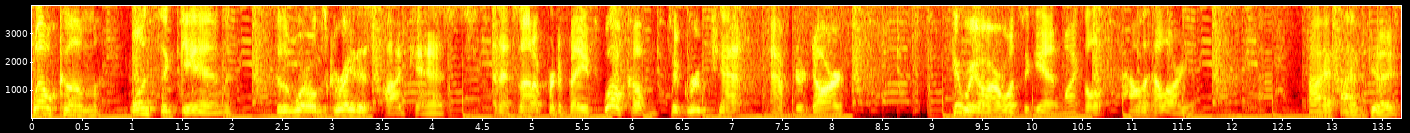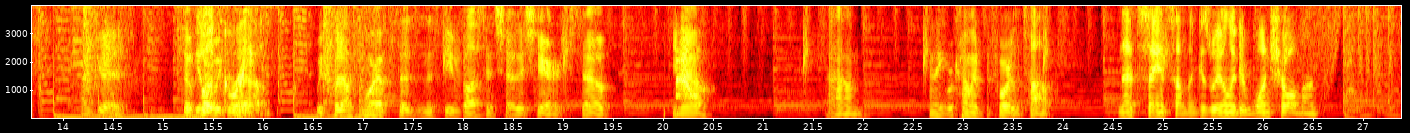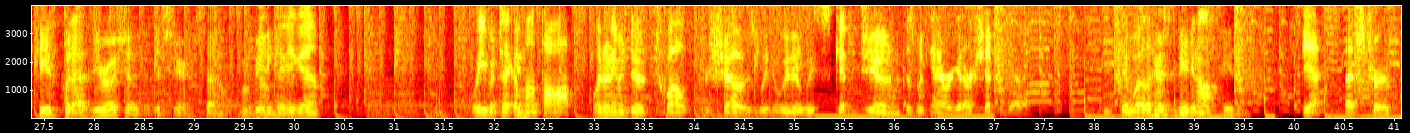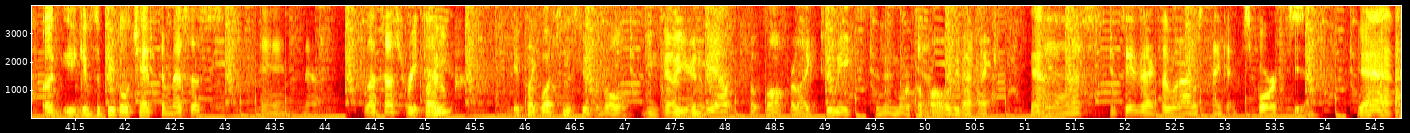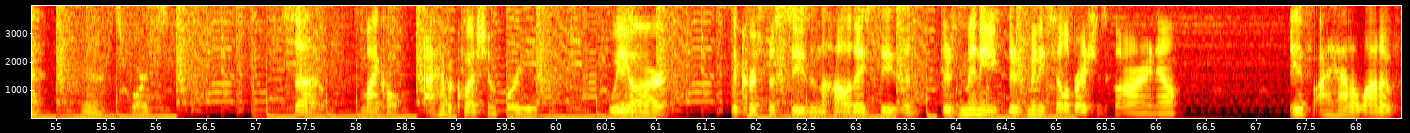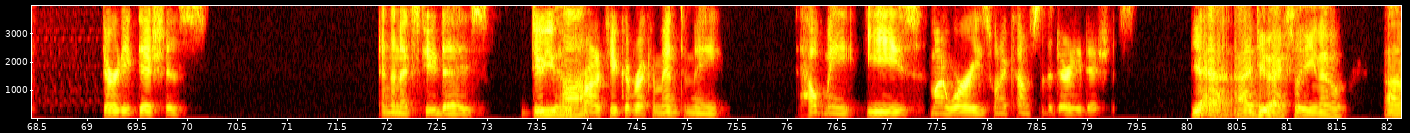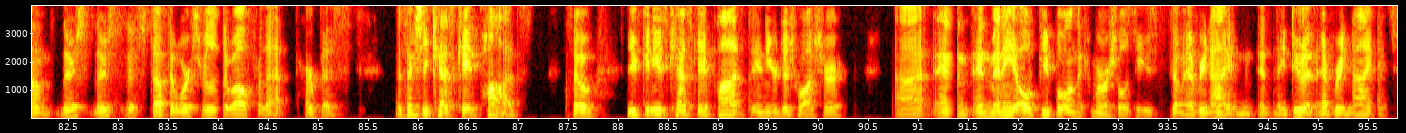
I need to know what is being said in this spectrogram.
Welcome once again to the world's greatest podcasts, and that's not up for debate. Welcome to Group Chat After Dark. Here we are once again, Michael. How the hell are you? I I'm good. I'm good. So You far we great. put out we put out more episodes than the Steve Austin show this year. So you know, um, I think we're coming for the top. That's saying something because we only do one show a month. He's put out zero shows this year, so we're beating There him. you go. We even take a month off. We don't even do 12 shows. We, we, we skip June because we can't ever get our shit together. Yeah, Well, there has to be an off season. Yes, that's true. It gives the people a chance to miss us and, you know, lets us recoup. like it's like watching the Super Bowl. You know you're gonna be out football for like two weeks, and then more football will be back. Yeah, yeah, that's, that's exactly what I was thinking. Sports. Yeah. yeah. Yeah, sports. So, Michael, I have a question for you. We Yeah. are the Christmas season, the holiday season. There's many there's many celebrations going on right now. If I had a lot of dirty dishes in the next few days, do you have a Ah. product you could recommend to me to help me ease my worries when it comes to the dirty dishes? Yeah, I do actually. You know, um, there's there's this stuff that works really well for that purpose. It's actually Cascade pods. So you can use Cascade pods in your dishwasher, uh, and and many old people on the commercials use them every night, and, and they do it every night.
